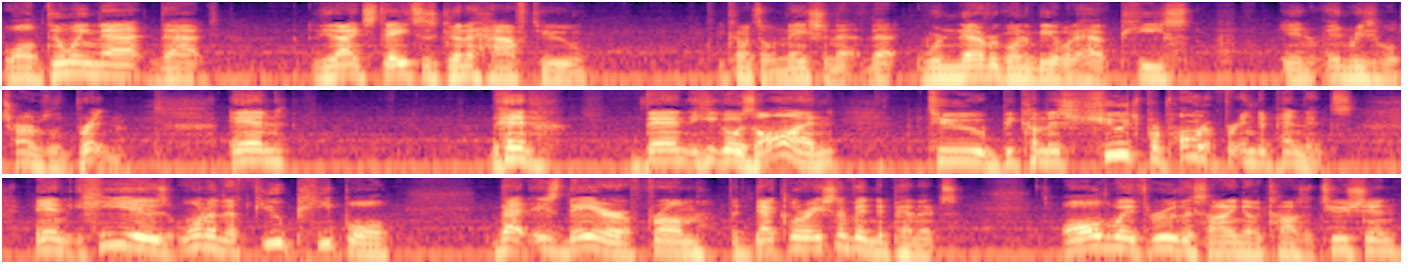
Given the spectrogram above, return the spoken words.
while doing that that the United States is going to have to become its own nation that that we're never going to be able to have peace in in reasonable terms with Britain and then then he goes on to become this huge proponent for independence. And he is one of the few people that is there from the Declaration of Independence all the way through the signing of the Constitution,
